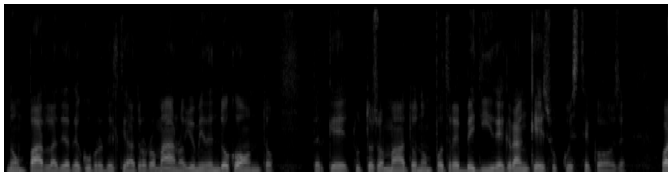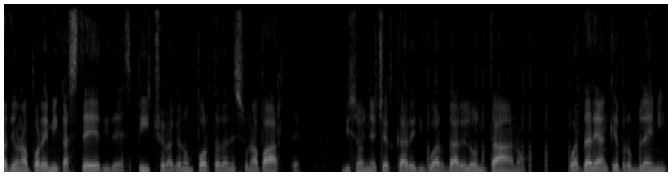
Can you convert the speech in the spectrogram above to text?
non parla del recupero del teatro romano, io mi rendo conto perché tutto sommato non potrebbe dire granché su queste cose. Guardi, è una polemica sterile, spicciola, che non porta da nessuna parte, bisogna cercare di guardare lontano, guardare anche i problemi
